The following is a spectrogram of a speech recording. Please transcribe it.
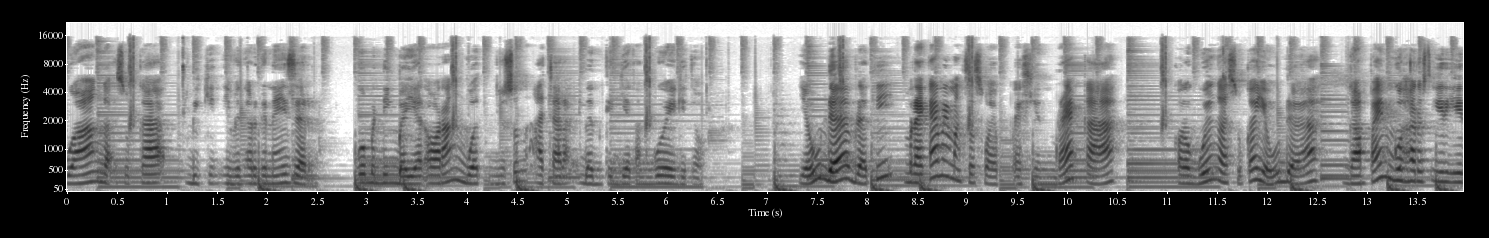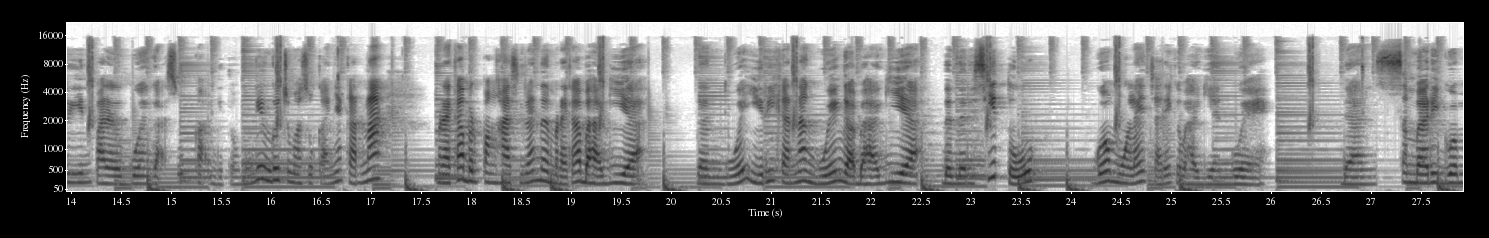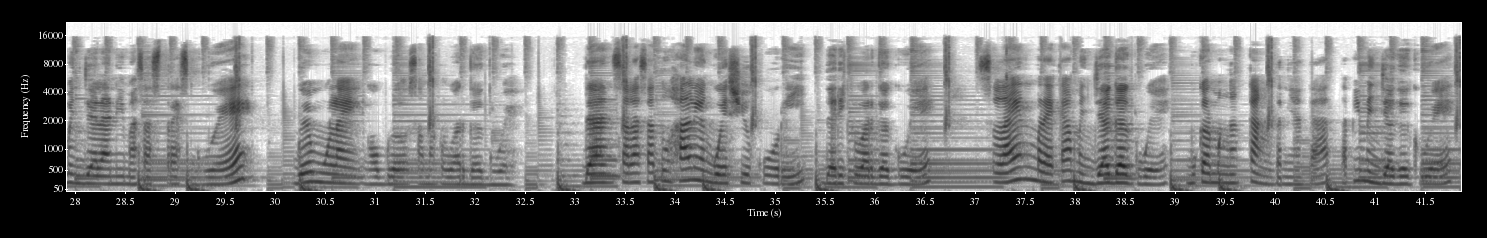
Gue gak suka bikin event organizer. Gue mending bayar orang buat nyusun acara dan kegiatan gue gitu. Ya udah, berarti mereka memang sesuai passion mereka. Kalau gue nggak suka ya udah, ngapain gue harus iri-iriin padahal gue nggak suka gitu. Mungkin gue cuma sukanya karena mereka berpenghasilan dan mereka bahagia dan gue iri karena gue nggak bahagia. Dan dari situ gue mulai cari kebahagiaan gue. Dan sembari gue menjalani masa stres gue gue mulai ngobrol sama keluarga gue. Dan salah satu hal yang gue syukuri dari keluarga gue selain mereka menjaga gue bukan mengekang ternyata tapi menjaga gue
